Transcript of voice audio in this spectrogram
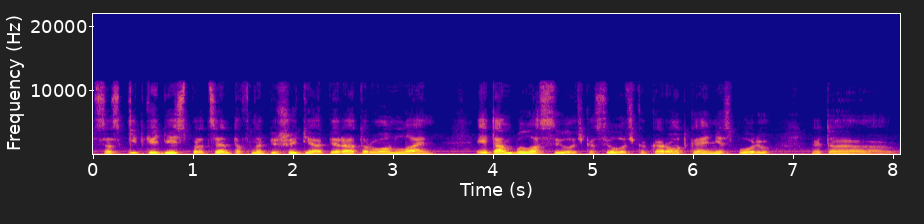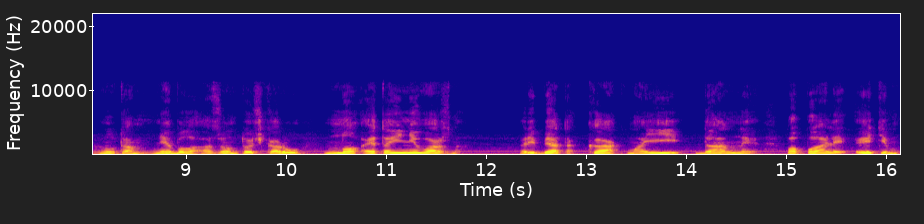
со скидкой 10% напишите оператору онлайн. И там была ссылочка. Ссылочка короткая, не спорю. Это, ну там не было озон.ру, но это и не важно. Ребята, как мои данные попали этим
